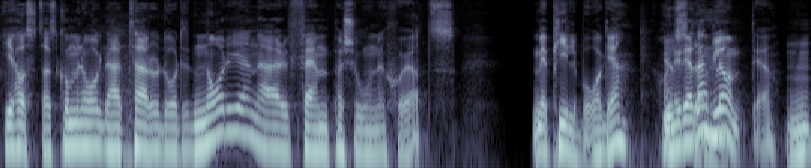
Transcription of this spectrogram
i höstas, kommer ni ihåg det här terrordådet i Norge när fem personer sköts med pilbåge? Har Just ni redan det. glömt det? Mm.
